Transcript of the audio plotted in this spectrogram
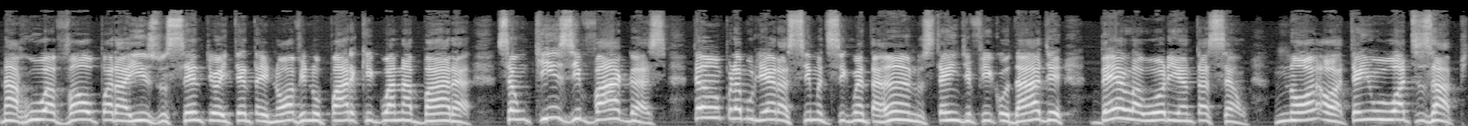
na Rua Valparaíso 189 no Parque Guanabara. São 15 vagas. Então, para mulher acima de 50 anos, tem dificuldade, bela orientação. No, ó, tem o WhatsApp.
